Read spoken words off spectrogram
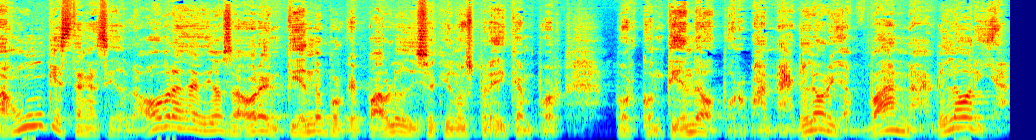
Aunque están haciendo la obra de Dios, ahora entiendo por qué Pablo dice que unos predican por, por contienda o por vanagloria. Vanagloria.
